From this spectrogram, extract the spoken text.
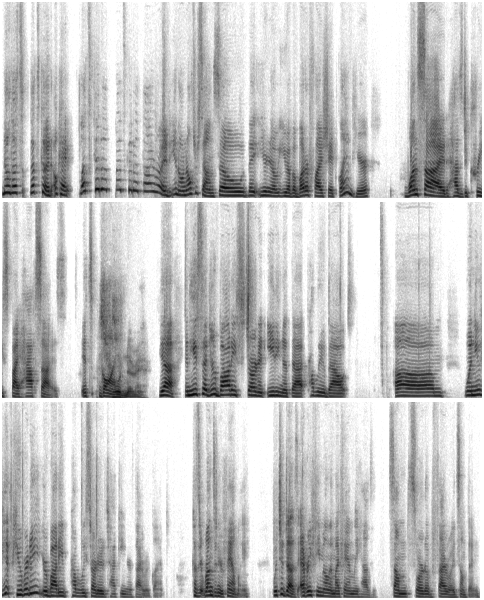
no, that's that's good. Okay, let's get a let's get a thyroid, you know, an ultrasound. So that you know you have a butterfly shaped gland here. One side has decreased by half size. It's gone. Extraordinary. Yeah, and he said your body started eating at that probably about um when you hit puberty, your body probably started attacking your thyroid gland because it runs in your family, which it does. Every female in my family has some sort of thyroid something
